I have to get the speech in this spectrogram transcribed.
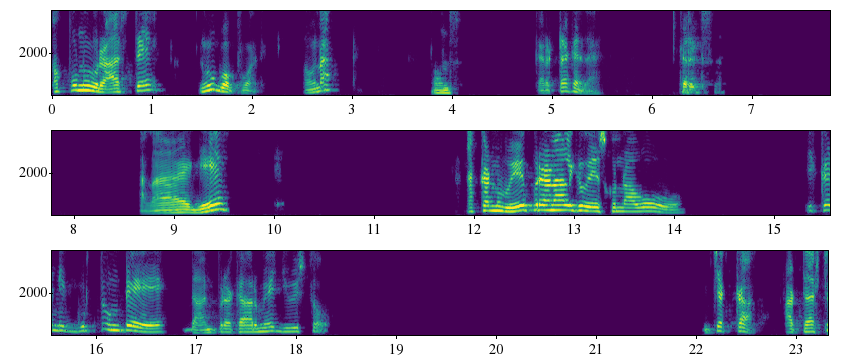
అప్పుడు నువ్వు రాస్తే నువ్వు గొప్పవాడి అవునా? అవును సార్. కరెక్టా కదా? Correct sir. అలాగే అక్కడ నువ్వు ఏ ప్రణాళిక వేసుకున్నావో ఇక్కడ నీకు గుర్తుంటే దాని ప్రకారమే జీవిస్తావు. చెక్క ఆ టెస్ట్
